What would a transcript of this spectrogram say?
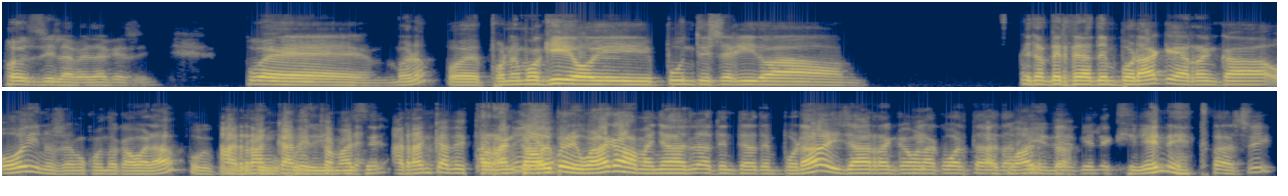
Pues sí, la verdad que sí. Pues bueno, pues ponemos aquí hoy punto y seguido a esta tercera temporada que arranca hoy, no sabemos cuándo acabará. Porque Arranca de esta dice, Arranca de esta Arranca manera. hoy, pero igual acaba mañana la tercera temporada y ya arrancamos la Sí, cuarta la también cuarta. el viernes que viene. Esto es así.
